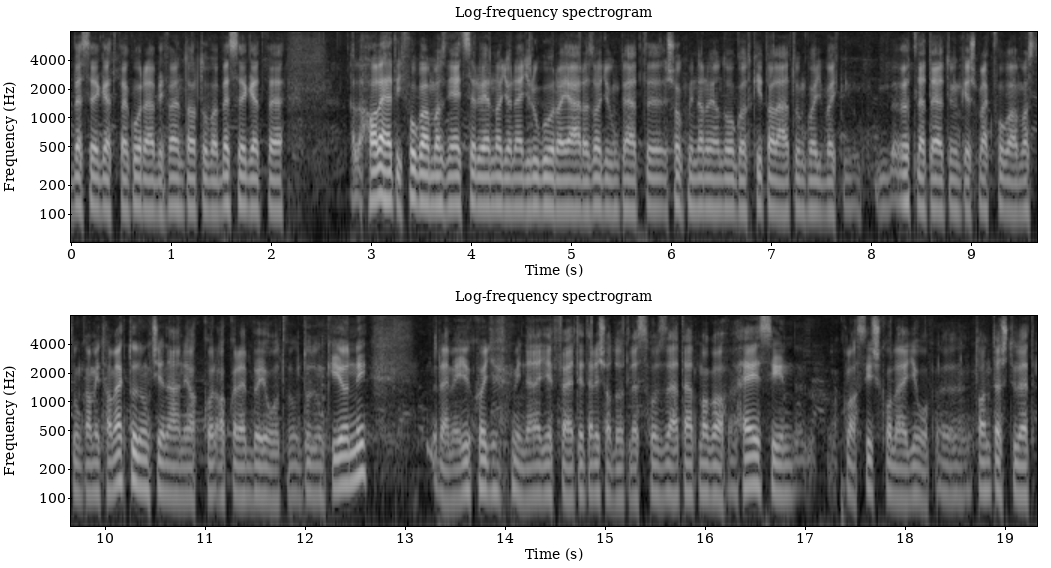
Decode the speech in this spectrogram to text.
beszélgetve, korábbi fenntartóval beszélgetve, ha lehet így fogalmazni, egyszerűen nagyon egy rugóra jár az agyunk, tehát sok minden olyan dolgot kitaláltunk, vagy, vagy ötleteltünk és megfogalmaztunk, amit ha meg tudunk csinálni, akkor, akkor ebből jól tudunk kijönni. Reméljük, hogy minden egyéb feltétel is adott lesz hozzá, tehát maga a helyszín, a klassz iskola, egy jó tantestület,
